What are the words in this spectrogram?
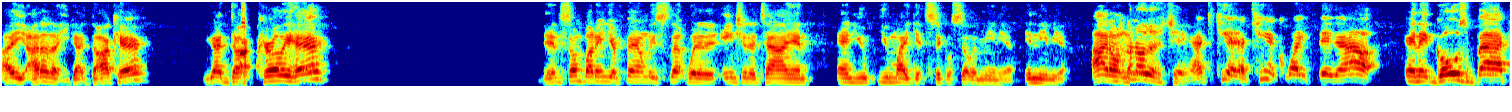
I I don't know. You got dark hair, you got dark curly hair. Then somebody in your family slept with an ancient Italian, and you you might get sickle cell anemia. Anemia. I don't know the thing. I can't I can't quite figure out. And it goes back.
